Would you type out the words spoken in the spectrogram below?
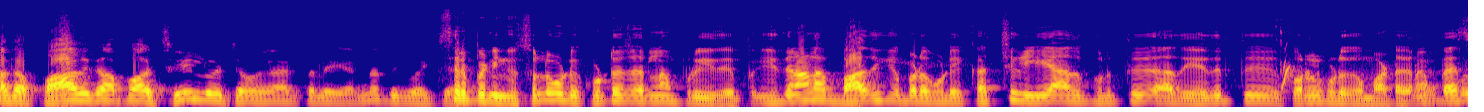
அதை பாதுகாப்பாக சீல் வச்ச இடத்துல என்னத்துக்கு சரி இப்போ நீங்கள் சொல்லக்கூடிய குற்றச்சாட்டுலாம் புரியுது. இப்போ இதனால பாதிக்கப்படக்கூடிய கட்சிகள் ஏன் அது குறித்து அதை எதிர்த்து குரல் கொடுக்க மாட்டாங்கன்னா பேச.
